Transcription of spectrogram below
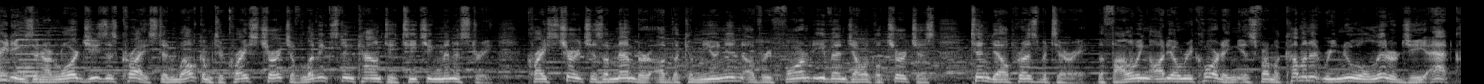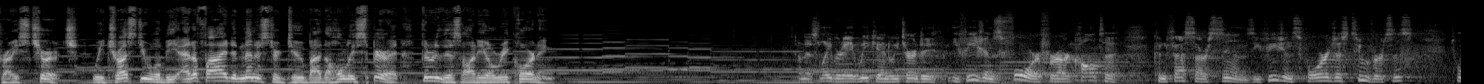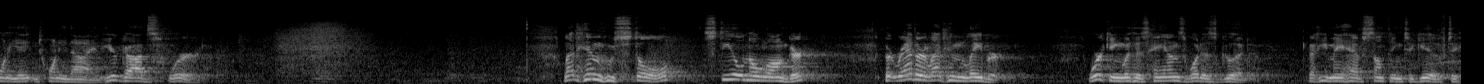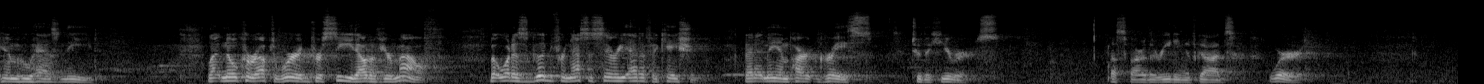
Greetings in our Lord Jesus Christ and welcome to Christ Church of Livingston County Teaching Ministry. Christ Church is a member of the Communion of Reformed Evangelical Churches, Tyndale Presbytery. The following audio recording is from a covenant renewal liturgy at Christ Church. We trust you will be edified and ministered to by the Holy Spirit through this audio recording. On this Labor Day weekend, we turn to Ephesians 4 for our call to confess our sins. Ephesians 4, just two verses. 28 and 29. Hear God's word. Let him who stole steal no longer, but rather let him labor, working with his hands what is good, that he may have something to give to him who has need. Let no corrupt word proceed out of your mouth, but what is good for necessary edification, that it may impart grace to the hearers. Thus far, the reading of God's word.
